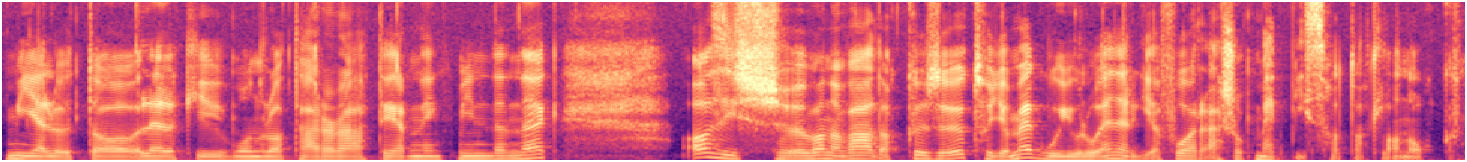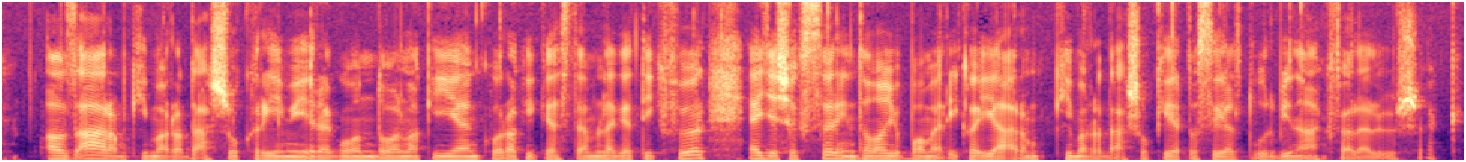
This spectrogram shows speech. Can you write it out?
mielőtt a lelki vonulatára rátérnénk mindennek. Az is van a vádak között, hogy a megújuló energiaforrások megbízhatatlanok az áramkimaradások rémére gondolnak ilyenkor, akik ezt emlegetik föl. Egyesek szerint a nagyobb amerikai áramkimaradásokért a szélturbinák felelősek.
